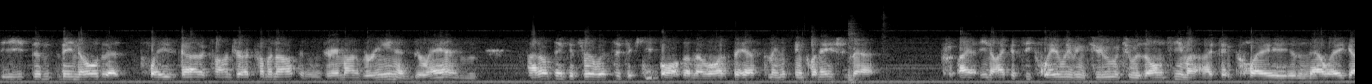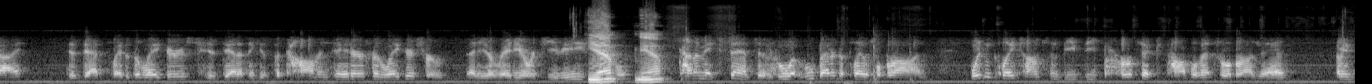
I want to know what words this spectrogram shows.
he, they know that Klay's got a contract coming up, and Draymond Green and Durant. And I don't think it's realistic to keep all of them unless they have some inclination that. I, you know, I could see Klay leaving too to his own team. I, I think Klay is an LA guy. His dad played at the Lakers. His dad, I think, is the commentator for the Lakers for either radio or TV. Yep. Yep. kind of makes sense. And who who better to play with LeBron? Wouldn't Klay Thompson be the perfect complement for LeBron James? I mean,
